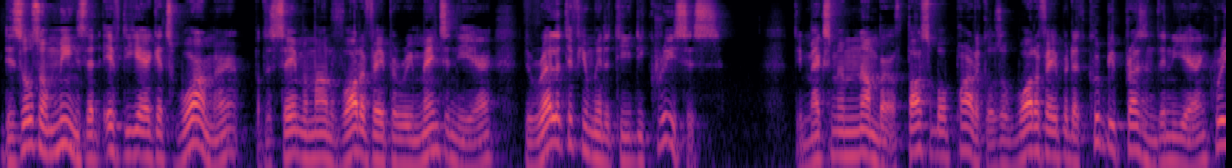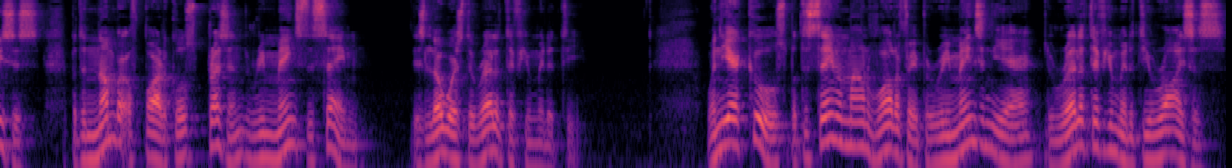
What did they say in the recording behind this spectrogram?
This also means that if the air gets warmer, but the same amount of water vapor remains in the air, the relative humidity decreases. The maximum number of possible particles of water vapor that could be present in the air increases, but the number of particles present remains the same. This lowers the relative humidity. When the air cools, but the same amount of water vapor remains in the air, the relative humidity rises.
